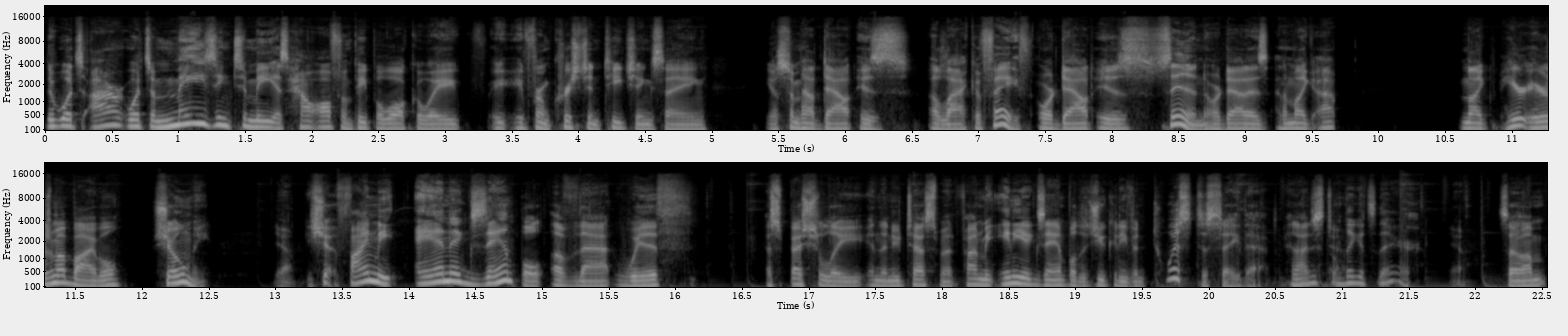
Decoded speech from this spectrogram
that what's our what's amazing to me is how often people walk away from Christian teaching saying you know somehow doubt is a lack of faith or doubt is sin or doubt is and I'm like I, I'm like here here's my Bible show me Yeah. find me an example of that with especially in the New Testament find me any example that you can even twist to say that and I just don't Yeah. think it's there Yeah. so I'm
